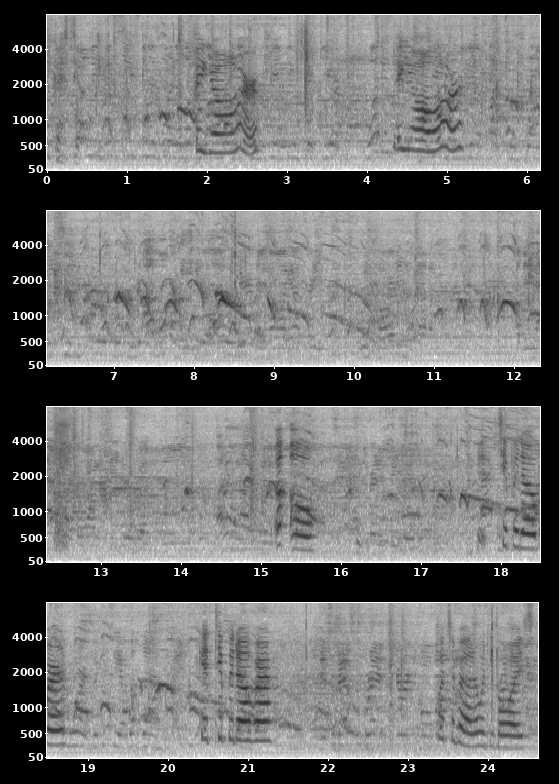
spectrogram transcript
You guys do? There y'all are. There y'all are. Uh-oh. Tip it over. Get tip it over. What's the matter with you boys?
